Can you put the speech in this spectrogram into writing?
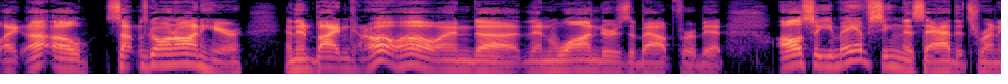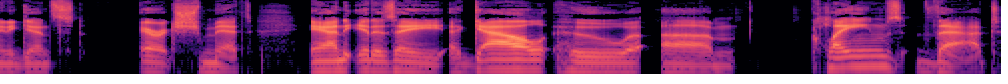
like uh oh, something's going on here," and then Biden kind of oh oh, and uh, then wanders about for a bit. Also, you may have seen this ad that's running against Eric Schmitt, and it is a a gal who um, claims that.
